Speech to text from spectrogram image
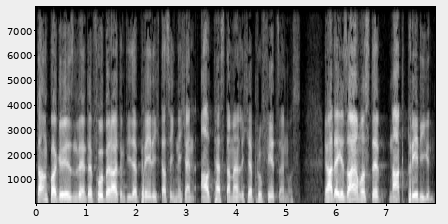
dankbar gewesen während der Vorbereitung dieser Predigt, dass ich nicht ein alttestamentlicher Prophet sein muss. Ja, der Jesaja musste nackt predigen.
